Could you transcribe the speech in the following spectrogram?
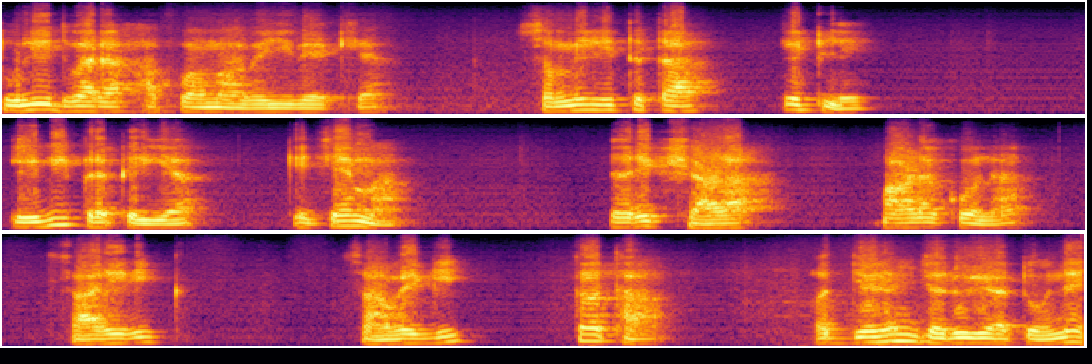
તુલી દ્વારા આપવામાં આવેલી વ્યાખ્યા સંમિલિતતા એટલે એવી પ્રક્રિયા કે જેમાં દરેક શાળા બાળકોના શારીરિક, સાંવેગિક તથા અધ્યયન જરૂરિયાતોને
